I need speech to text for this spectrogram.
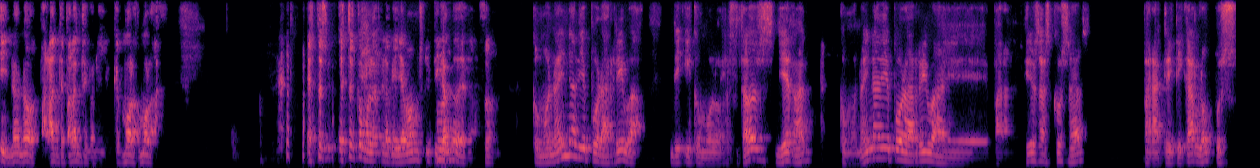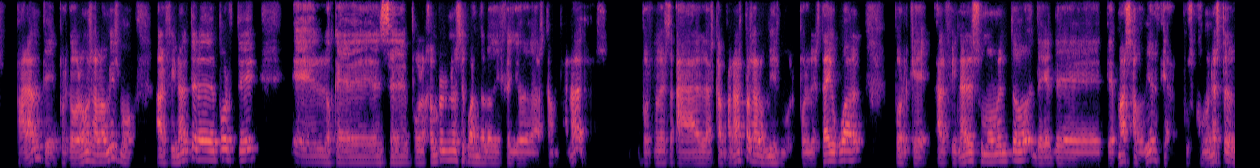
y no, no, para adelante, para adelante con ello, que mola, mola. Esto es, como lo, que llamamos criticando de razón. Como no hay nadie por arriba y como los resultados llegan, como no hay nadie por arriba eh, para decir esas cosas, para criticarlo, pues para adelante, porque volvemos a lo mismo. Al final, Teledeporte, eh, lo que, se, por ejemplo, no sé cuándo lo dije yo de las campanadas, pues a las campanadas pasa lo mismo, pues les da igual porque al final es un momento de, más audiencia. Pues como en esto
